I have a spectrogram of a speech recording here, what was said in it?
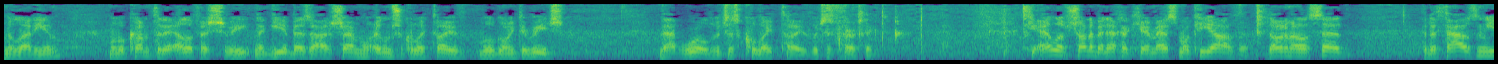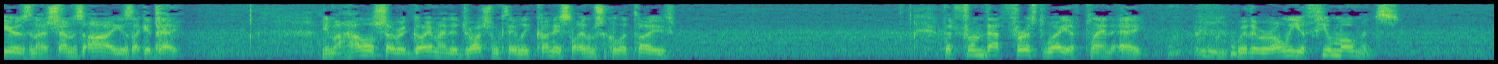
millennium, when we'll come to the Elef Hashvi, Nagia Beza Hashem, we're going to reach that world which is Kulay Toiv, which is perfect. David Melech said that a thousand years in Hashem's eye is like a day. Yimahalo Sharigoyim had the Droshim Ktei Likanis Elam Shukulay Toiv, that from that first way of plan A, where there were only a few moments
